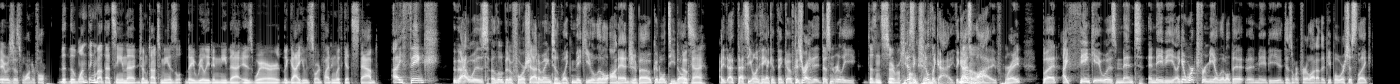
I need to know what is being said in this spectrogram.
It was just wonderful. The the one thing about that scene that jumped out to me is they really didn't need that is where the guy he was sword fighting with gets stabbed. I think that was a little bit of foreshadowing to like make you a little on edge about good old T Dolts. Okay. I, I, that's the only thing I can think of because you're right. It doesn't really. Doesn't serve a He doesn't kill the guy. The guy's No. alive, right? But I think it was meant, and maybe like it worked for me a little bit, and maybe it doesn't work for a lot of other people. Where it's just like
